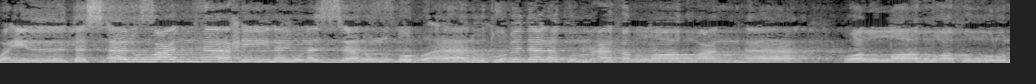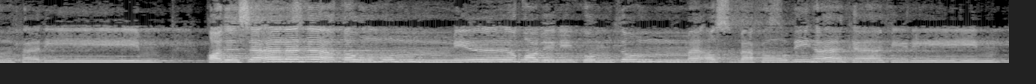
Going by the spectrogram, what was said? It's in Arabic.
وإن تسألوا عنها حين ينزل القرآن تبد لكم عَفَا الله عنها والله غفور حليم قد سألها قوم من قبلكم ثم أصبحوا بها كافرين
